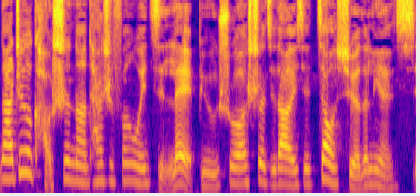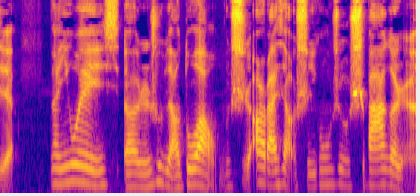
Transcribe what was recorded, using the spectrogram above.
那这个考试呢，它是分为几类，比如说涉及到一些教学的练习。那因为呃人数比较多啊，我们是二百小时，一共是有十八个人，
